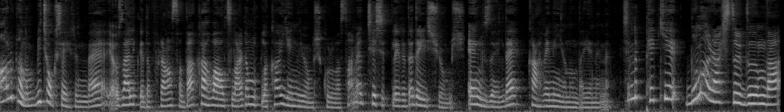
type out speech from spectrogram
Avrupa'nın birçok şehrinde özellikle de Fransa'da kahvaltılarda mutlaka yeniliyormuş kruvasan ve çeşitleri de değişiyormuş. En güzeli de kahvenin yanında yeneni. Şimdi peki bunu araştırdığımda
